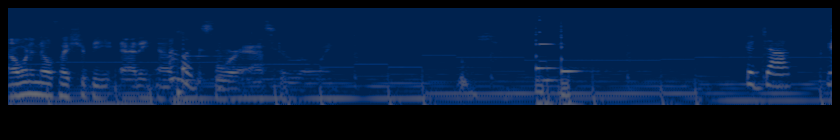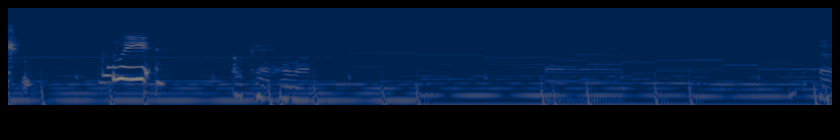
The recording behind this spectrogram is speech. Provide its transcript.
I want to know if I should be adding houses before or after rolling. Good job. Sweet. Okay, hold on. Uh, oh,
